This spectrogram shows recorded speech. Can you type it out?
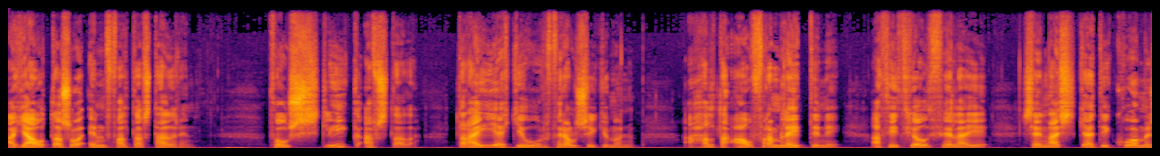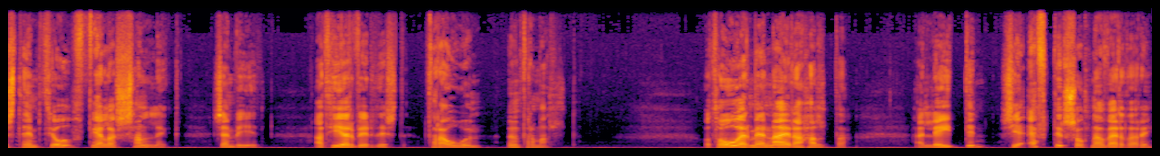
að játa svo einfalda staðurinn. Þó slík afstafa drægi ekki úr frjálsíkjumönnum að halda áframleitinni að því þjóðfélagi sem næst gæti komist þeim þjóðfélags sannleik sem við að því er virðist þráum umfram allt. Og þó er mér næra að halda að leitin sé eftirsóknarverðari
